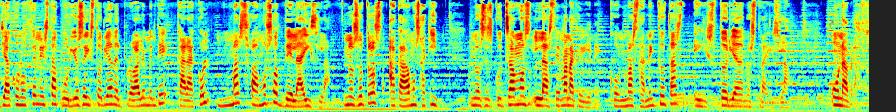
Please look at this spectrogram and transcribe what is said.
ya conocen esta curiosa historia del probablemente caracol más famoso de la isla. Nosotros acabamos aquí. Nos escuchamos la semana que viene con más anécdotas e historia de nuestra isla. Un abrazo.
